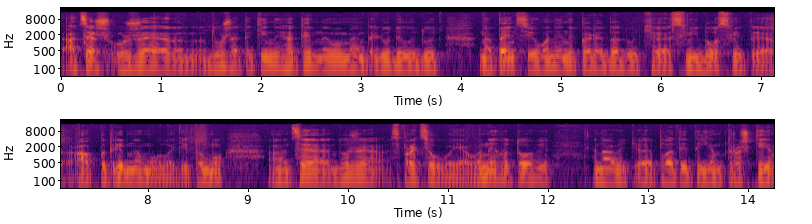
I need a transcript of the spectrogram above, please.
А це ж уже дуже такий негативний момент. Люди йдуть на пенсію, вони не передадуть е, свій досвід, е, а потрібно молоді. Тому це дуже спрацьовує. Вони готові навіть е, платити їм трошки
